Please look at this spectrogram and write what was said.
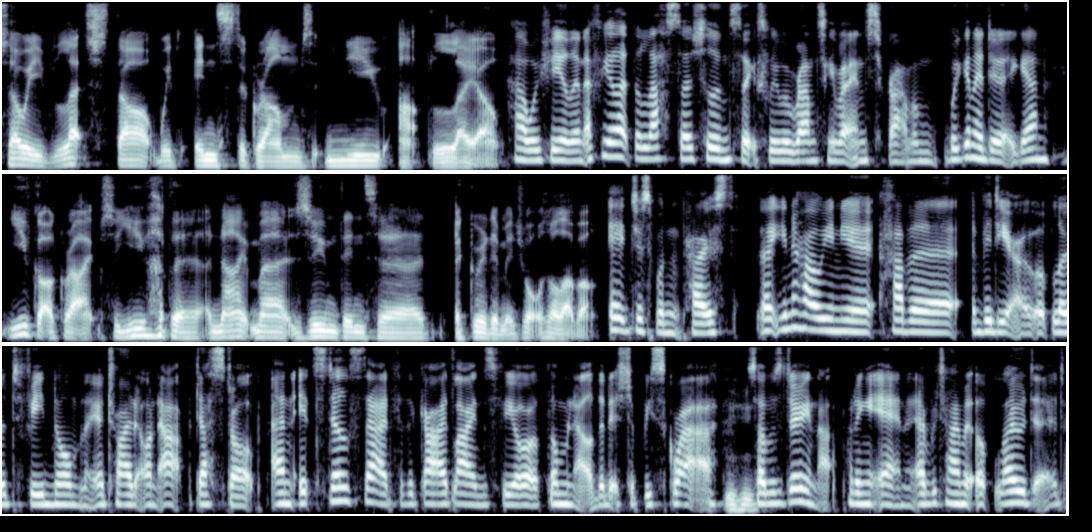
So, Eve, let's start with Instagram's new app layout. How are we feeling? I feel like the last social in six we were ranting about Instagram and we're going to do it again. You've got a gripe. So, you had a, a nightmare zoomed into a grid image. What was all that about? It just wouldn't post. Like, you know how when you have a, a video upload to feed normally, I tried it on app desktop and it still said for the guidelines for your thumbnail that it should be square. Mm-hmm. So I was doing that, putting it in, and every time it uploaded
